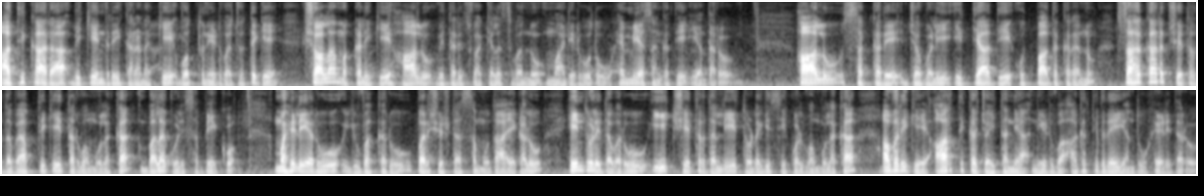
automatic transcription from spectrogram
ಅಧಿಕಾರ ವಿಕೇಂದ್ರೀಕರಣಕ್ಕೆ ಒತ್ತು ನೀಡುವ ಜೊತೆಗೆ ಶಾಲಾ ಮಕ್ಕಳಿಗೆ ಹಾಲು ವಿತರಿಸುವ ಕೆಲಸವನ್ನು ಮಾಡಿರುವುದು ಹೆಮ್ಮೆಯ ಸಂಗತಿ ಎಂದರು. ಹಾಲು, ಸಕ್ಕರೆ, ಜವಳಿ ಇತ್ಯಾದಿ ಉತ್ಪಾದಕರನ್ನು ಸಹಕಾರ ಕ್ಷೇತ್ರದ ವ್ಯಾಪ್ತಿಗೆ ತರುವ ಮೂಲಕ ಬಲಗೊಳಿಸಬೇಕು. ಮಹಿಳೆಯರು, ಯುವಕರು, ಪರಿಶಿಷ್ಟ ಸಮುದಾಯಗಳು, ಹಿಂದುಳಿದವರು ಈ ಕ್ಷೇತ್ರದಲ್ಲಿ ತೊಡಗಿಸಿಕೊಳ್ಳುವ ಮೂಲಕ ಅವರಿಗೆ ಆರ್ಥಿಕ ಚೈತನ್ಯ ನೀಡುವ ಅಗತ್ಯವಿದೆ ಎಂದು ಹೇಳಿದರು.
